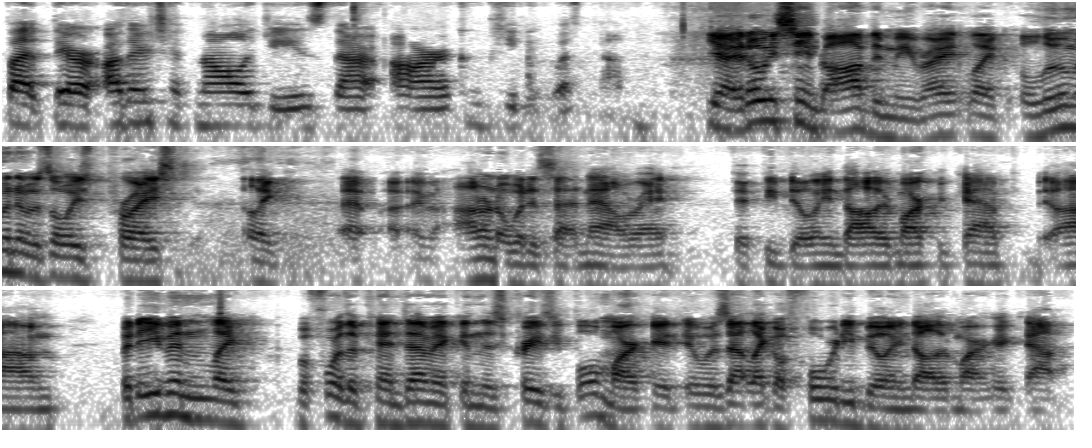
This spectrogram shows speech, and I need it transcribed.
but there are other technologies that are competing with them. Yeah, it always seemed odd to me, right? Like Illumina was always priced like I, I don't know what it's at now, right? Fifty billion dollar market cap. Um, but even like before the pandemic in this crazy bull market, it was at like a forty billion dollar market cap.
